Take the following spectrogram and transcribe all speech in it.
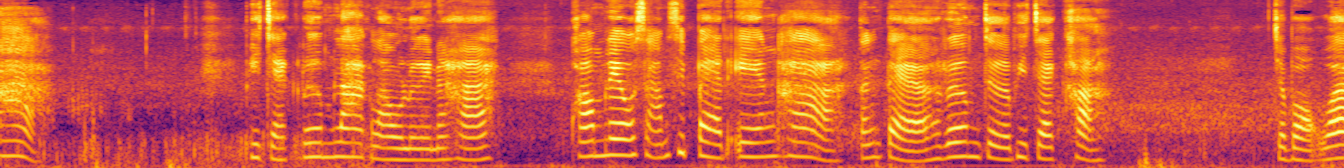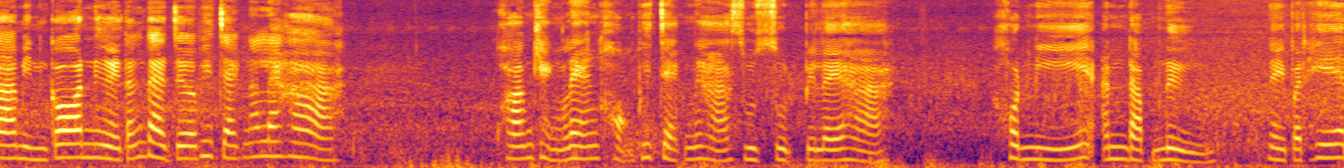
ค่ะ พี่แจ็คเริ่มลากเราเลยนะคะ ความเร็ว 38 เองค่ะ ตั้งแต่เริ่มเจอพี่แจ็คค่ะ จะบอกว่ามินก็เหนื่อยตั้งแต่เจอพี่แจ็คนั่นแหละค่ะ ความแข็งแรงของพี่แจ็คนะคะ สุดๆไปเลยค่ะ คนนี้อันดับหนึ่งในประเทศ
